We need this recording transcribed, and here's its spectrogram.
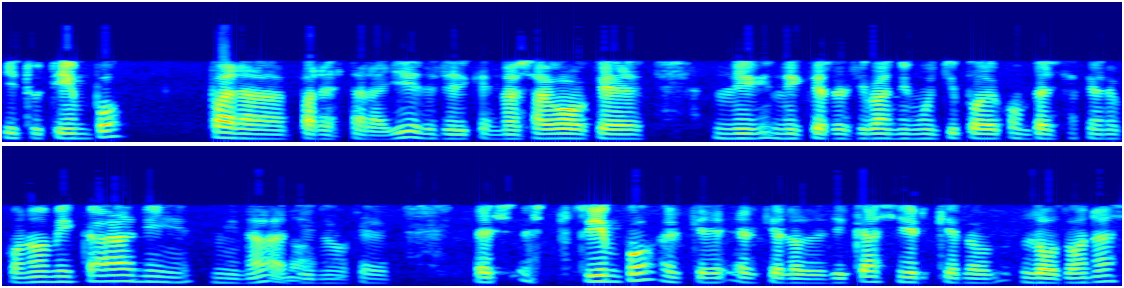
y tu tiempo para, para estar allí. Es decir, que no es algo que ni, ni que recibas ningún tipo de compensación económica ni, ni nada, sino que es, es, tu tiempo el que el que lo dedicas y el que lo, lo donas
